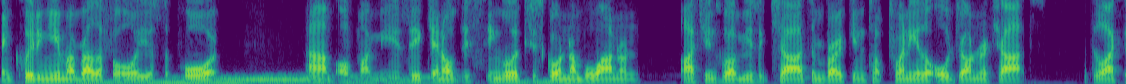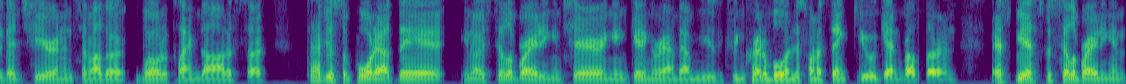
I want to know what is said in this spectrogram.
including you, my brother, for all your support um, of my music and of this single. It just scored number one on iTunes World Music charts and broke in top 20 of the all genre charts with the likes of Ed Sheeran and some other world acclaimed artists. So to have your support out there, you know, celebrating and sharing and getting around our music's incredible. And just want to thank you again, brother, and SBS for celebrating and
